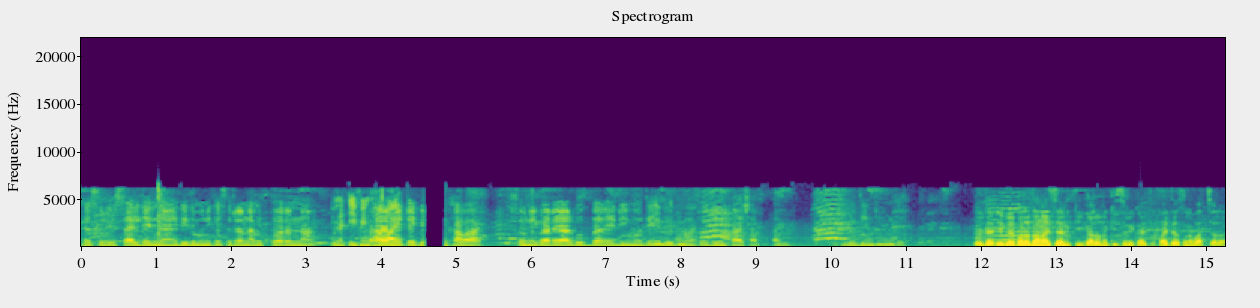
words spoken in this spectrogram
খেসুরি চাইল দেন নাই দিদিমণি খেসুরি রান্না করতে পারেন না। টিফিন খাওয়ায়। টিফিন খাওয়ায়। শনিবারে আর বুধবারে ডিমও দেয় দুদিন তো ডিম খায় সপ্তাহে দুদিন ডিম দেয়। তো এটা এই ব্যাপারে জানাইছেন কি কারণে খিচুড়ি খাইতে পাইতেছে না বাচ্চারা?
